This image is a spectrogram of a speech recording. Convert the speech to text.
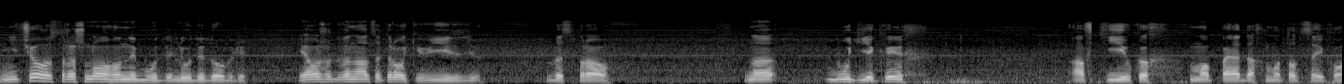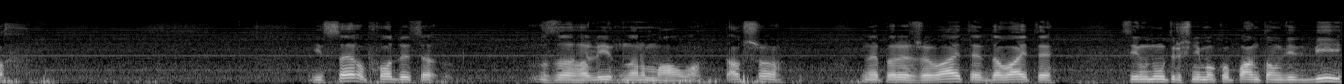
Нічого страшного не буде, люди добрі. Я вже 12 років їздю без прав на будь-яких автівках, мопедах, мотоциклах. І все обходиться взагалі нормально. Так що не переживайте, давайте цим внутрішнім окупантам відбій.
